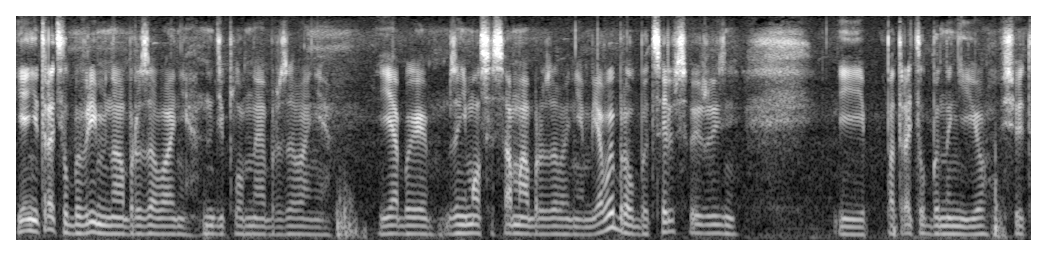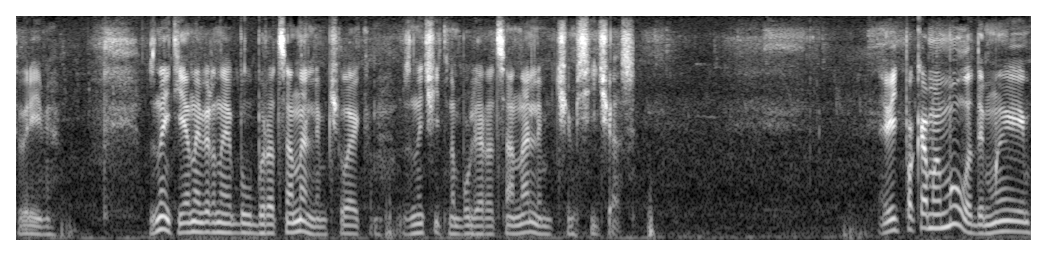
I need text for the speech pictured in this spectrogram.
Я не тратил бы время на образование, на дипломное образование. Я бы занимался самообразованием. Я выбрал бы цель в своей жизни и потратил бы на нее все это время. Знаете, я, наверное, был бы рациональным человеком, значительно более рациональным, чем сейчас. Ведь пока мы молоды, мы,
